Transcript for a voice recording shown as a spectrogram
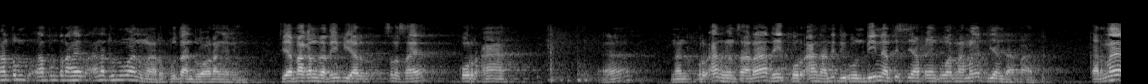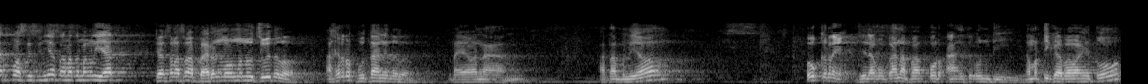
antum antum terakhir, anak duluan mah rebutan dua orang ini. Dia makan berarti biar selesai Quran. Ya. Dan Quran dengan cara di Quran nanti diundi nanti siapa yang keluar namanya dia dapat. Karena posisinya sama-sama lihat dan sama-sama bareng mau menuju itu loh. Akhir rebutan itu loh. Nah, ya na'am. Kata beliau, ukri dilakukan apa? Qur'an itu undi. Nomor tiga bawah itu,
